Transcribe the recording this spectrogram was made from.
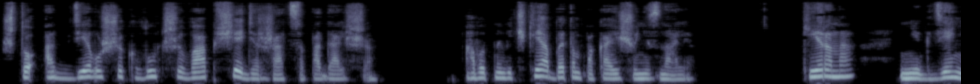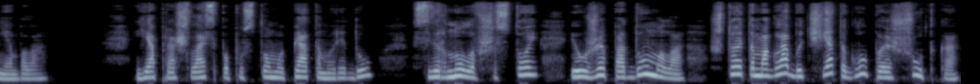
что от девушек лучше вообще держаться подальше. А вот новички об этом пока еще не знали. Кирана нигде не было. Я прошлась по пустому пятому ряду, свернула в шестой и уже подумала, что это могла быть чья-то глупая шутка.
